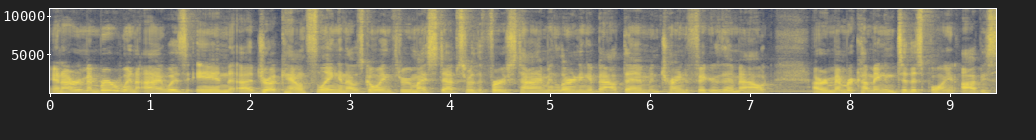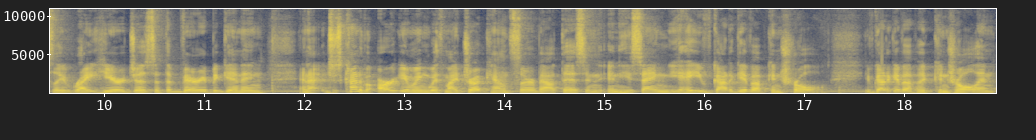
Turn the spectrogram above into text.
And I remember when I was in uh, drug counseling and I was going through my steps for the first time and learning about them and trying to figure them out. I remember coming to this point, obviously, right here, just at the very beginning, and I, just kind of arguing with my drug counselor about this. And, and he's saying, hey, you've got to give up control. You've got to give up control. And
